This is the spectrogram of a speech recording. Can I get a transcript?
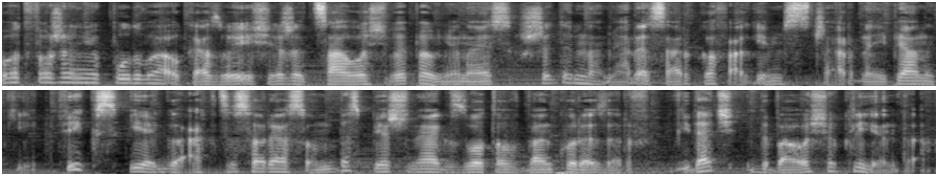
Po otworzeniu pudła okazuje się, że całość wypełniona jest szytym na miarę sarkofagiem z czarnej pianki. Fix i jego akcesoria są bezpieczne jak złoto w banku rezerw. Widać dbałość o klienta.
